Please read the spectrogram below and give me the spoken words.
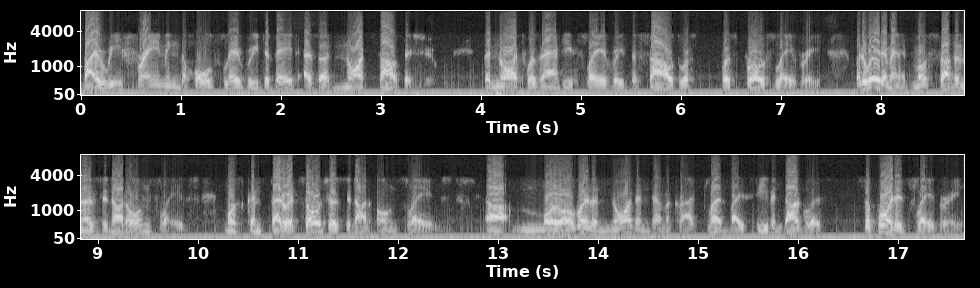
by reframing the whole slavery debate as a North South issue the North was anti-slavery, the South was, was pro-slavery. But wait a minute, most Southerners did not own slaves. Most Confederate soldiers did not own slaves. Uh, moreover, the Northern Democrats, led by Stephen Douglas, supported slavery.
